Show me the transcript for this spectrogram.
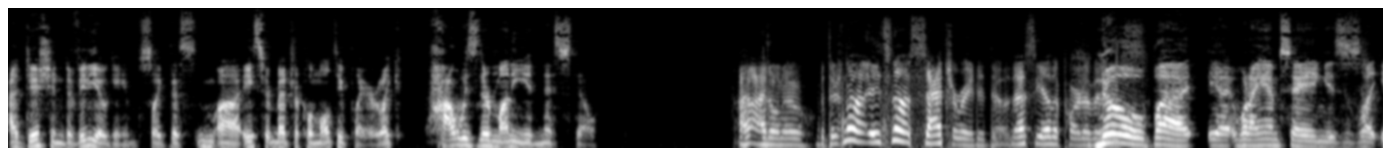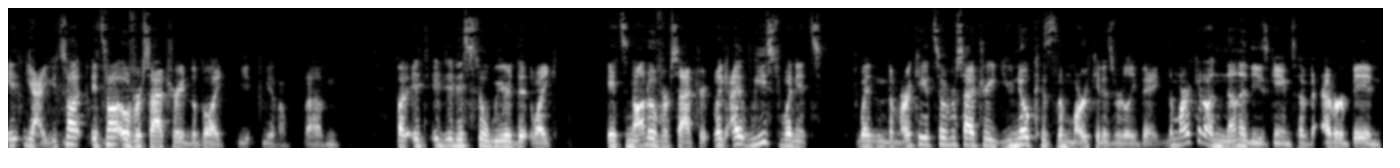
addition to video games like this uh, asymmetrical multiplayer like how is there money in this still I, I don't know, but there's not. It's not saturated though. That's the other part of it. No, is- but uh, what I am saying is, is like, it, yeah, it's not, it's not oversaturated. Like, you, you know, um, but it, it, it is still weird that like it's not oversaturated. Like, at least when it's when the market gets oversaturated, you know, because the market is really big. The market on none of these games have ever been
